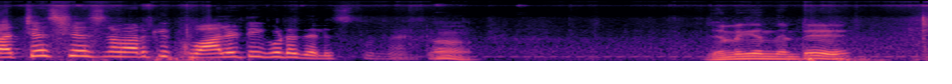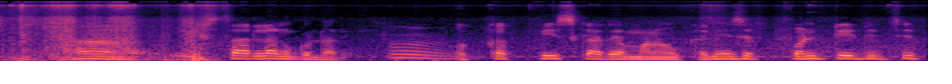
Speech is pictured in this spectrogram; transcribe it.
పర్చేస్ చేసిన వారికి క్వాలిటీ కూడా తెలుస్తుందండి. జనరల్గా ఏంటంటే ఇస్తారులే అనుకుంటారు. ఒక్క పీస్ కాదే మనం కనీసం twenty design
